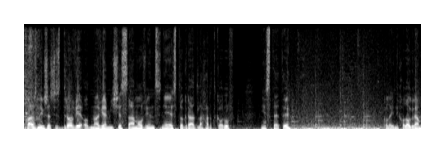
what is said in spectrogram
Z ważnych rzeczy zdrowie odnawia mi się samo, więc nie jest to gra dla hardkorów. Niestety. Kolejny hologram.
